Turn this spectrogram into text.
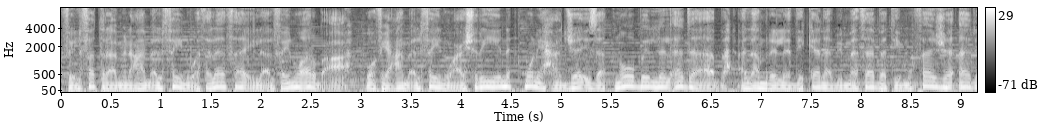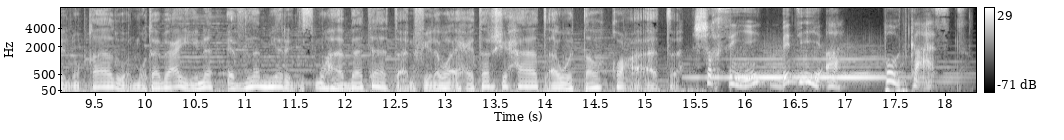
في الفترة من عام 2003 إلى 2004 وفي عام 2020 منحت جائزة نوبل للأداب الأمر الذي كان بمثابة مفاجأة للنقاد والمتابعين إذ لم يرد اسمها بتاتا في لوائح الترشيحات أو التوقعات. شخصية بدقيقة. بودكاست.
